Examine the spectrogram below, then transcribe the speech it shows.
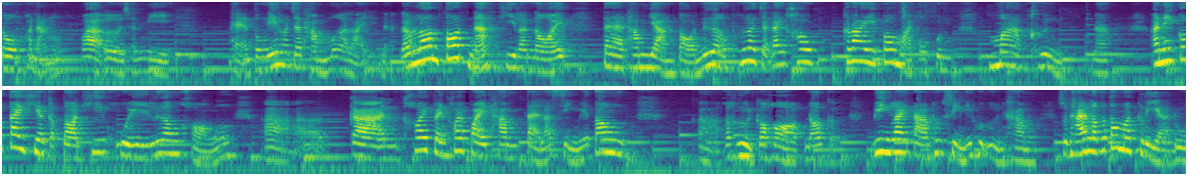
ตรงผนังว่าเออฉันมี แผนตรงนี้เขาจะทำเมื่อไหร่นะแล้วเริ่มต้นนะทีละน้อย แต่ทำอย่างต่อเนื่องเพื่อจะได้เข้าใกล้เป้าหมายของคุณมากขึ้นนะอันนี้ก็ใกล้เคียงกับตอนที่คุยเรื่องของอการค่อยเป็นค่อยไปทำแต่ละสิ่งไม่ต้องอกระหืดกระหอบเนาะวิ่งไล่ตามทุกสิ่งที่คนอื่นทำสุดท้ายเราก็ต้องมาเกลี่ยดู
